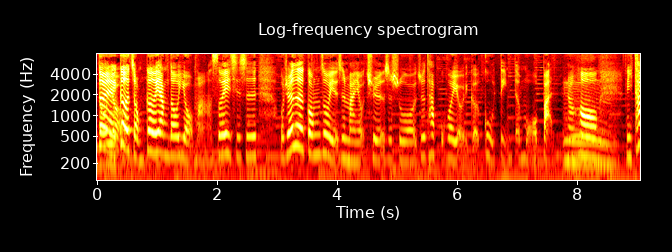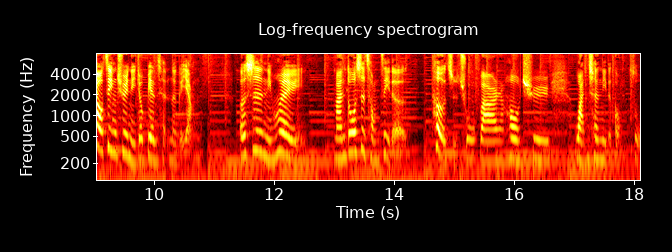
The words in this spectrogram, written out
对各种各样都有嘛，所以其实我觉得这个工作也是蛮有趣的，是说就是它不会有一个固定的模板，然后你套进去你就变成那个样子，而是你会蛮多是从自己的特质出发，然后去完成你的工作。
